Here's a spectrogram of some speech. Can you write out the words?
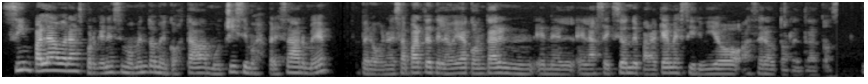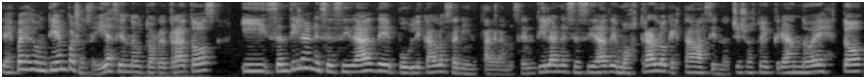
sin palabras porque en ese momento me costaba muchísimo expresarme. Pero bueno, esa parte te la voy a contar en, en la sección de para qué me sirvió hacer autorretratos. Después de un tiempo yo seguía haciendo autorretratos, Y sentí la necesidad de publicarlos en Instagram, sentí la necesidad de mostrar lo que estaba haciendo. Che, yo estoy creando esto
